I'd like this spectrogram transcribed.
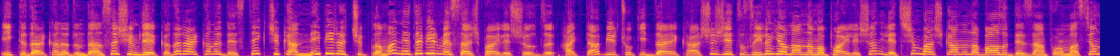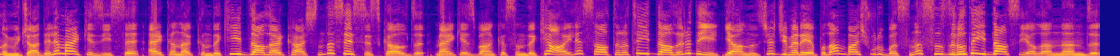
İktidar kanadındansa şimdiye kadar Erkan'a destek çıkan ne bir açıklama ne de bir mesaj paylaşıldı. Hatta birçok iddiaya karşı jet hızıyla yalanlama paylaşan İletişim Başkanlığı'na bağlı Dezenformasyonla Mücadele Merkezi ise Erkan hakkındaki iddialar karşısında sessiz kaldı. Merkez Bankası'ndaki aile saltanatı iddiaları değil, yalnızca CİMER'e yapılan başvuru basına sızdırıldı iddiası yalanlandı.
